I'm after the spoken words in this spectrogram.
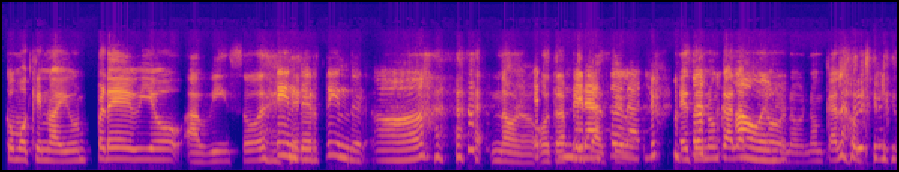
como que no hay un previo aviso. De... Tinder, Tinder. Ah. no, no, otra aplicación. Ese nunca la, ah, no, no, nunca la he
